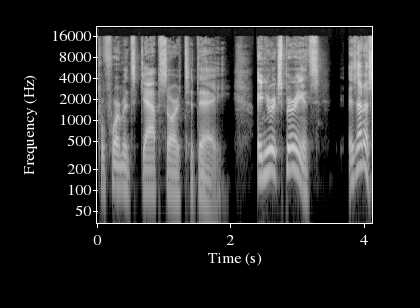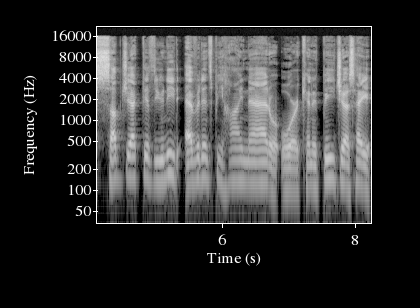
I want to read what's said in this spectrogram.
performance gaps are today. In your experience, is that a subjective? Do you need evidence behind that? Or, or can it be just, hey,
